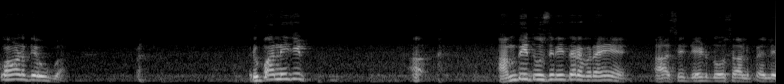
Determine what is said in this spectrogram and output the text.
ਕੌਣ ਦੇਊਗਾ रूपानी जी आ- हम भी दूसरी तरफ रहे हैं आज से डेढ़ दो साल पहले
